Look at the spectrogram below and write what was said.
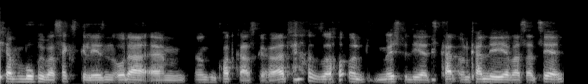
ich habe ein Buch über Sex gelesen oder ähm, irgendeinen Podcast gehört so, und möchte dir jetzt kann, und kann dir hier was erzählen,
